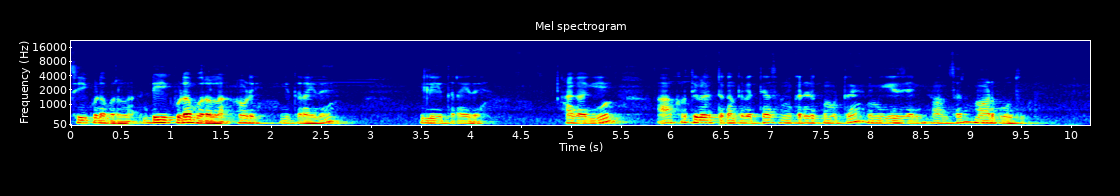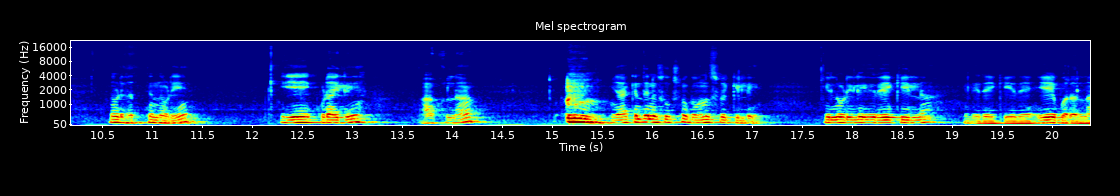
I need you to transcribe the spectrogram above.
ಸಿ ಕೂಡ ಬರಲ್ಲ ಡಿ ಕೂಡ ಬರಲ್ಲ. ನೋಡಿ, ಈ ಥರ ಇದೆ. ಇಲ್ಲಿ ಈ ಥರ ಇದೆ. ಹಾಗಾಗಿ ಆಕೃತಿಗಳಿರ್ತಕ್ಕಂಥ ವ್ಯತ್ಯಾಸವನ್ನು ಕಂಡುಕೊಂಡ್ಬಿಟ್ರೆ ನಿಮಗೆ ಈಸಿಯಾಗಿ ಆನ್ಸರ್ ಮಾಡ್ಬೋದು. ನೋಡಿ, ಹತ್ತನೇ ನೋಡಿ. ಎ ಕೂಡ ಇಲ್ಲಿ ಹಾಕಲ್ಲ. ಯಾಕೆಂತ ನೀವು ಸೂಕ್ಷ್ಮ ಗಮನಿಸ್ಬೇಕಿಲ್ಲಿ. ಇಲ್ಲಿ ನೋಡಿ, ಇಲ್ಲಿ ರೇಖೆ ಇಲ್ಲ, ಇಲ್ಲಿ ರೇಖೆ ಇದೆ. ಎ ಬರಲ್ಲ.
